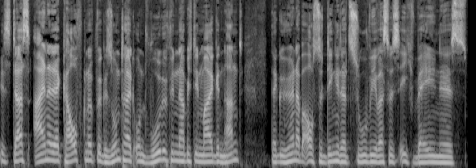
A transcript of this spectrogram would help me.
ist das einer der Kaufknöpfe Gesundheit und Wohlbefinden, habe ich den mal genannt. Da gehören aber auch so Dinge dazu, wie, was weiß ich, Wellness,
